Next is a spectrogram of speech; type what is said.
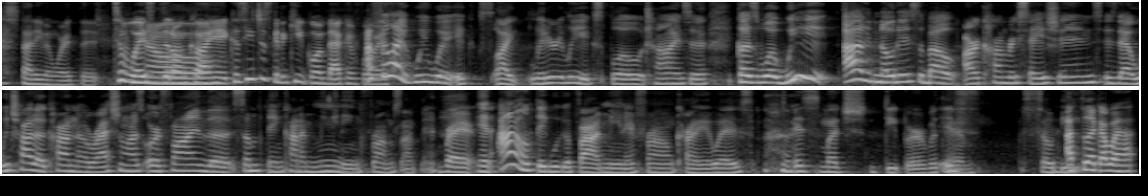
that's not even worth it to waste it on Kanye because he's just gonna keep going back and forth. I feel like we would ex- like literally explode trying to because what we I notice about our conversations is that we try to kind of rationalize or find the something kind of meaning from something. right. And I don't think we could find meaning from Kanye West. it's much deeper with It's him. so deep. I feel like I would.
